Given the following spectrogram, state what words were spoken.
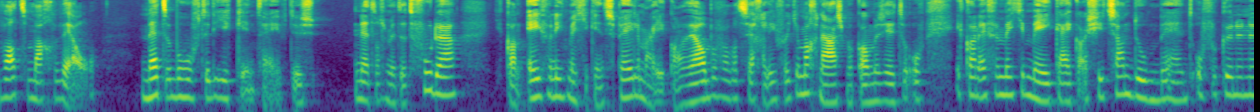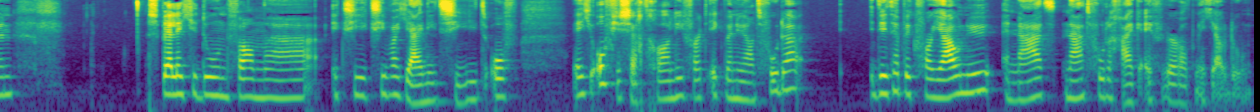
wat mag wel met de behoeften die je kind heeft. Dus net als met het voeden. Je kan even niet met je kind spelen, maar je kan wel bijvoorbeeld zeggen: liever, je mag naast me komen zitten. Of ik kan even met je meekijken als je iets aan het doen bent. Of we kunnen een spelletje doen van: uh, ik, zie, ik zie wat jij niet ziet. Of Weet je, of je zegt gewoon lieverd, ik ben nu aan het voeden. Dit heb ik voor jou nu. En na het, na het voeden ga ik even weer wat met jou doen.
